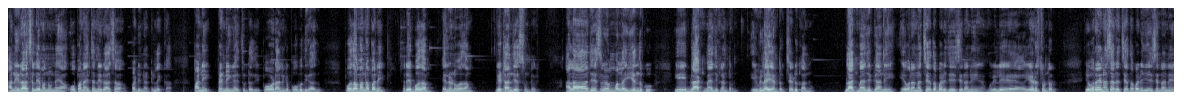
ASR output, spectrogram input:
ఆ నిరాశలు ఏమైనా ఉన్నాయా? ఓపెన్ అయితే నిరాశ పడినట్టు లెక్క. పని పెండింగ్ అవుతుంటుంది. పోవడానికి పోబుద్ది కాదు. పోదామన్న పని రేపు పోదాం ఎల్లుండి పోదాం గెటాన్ చేస్తుంటారు. అలా చేసడం వల్ల ఎందుకు? ఈ బ్లాక్ మ్యాజిక్ అంటారు. ఈ విలై అంటారు చెడు కాను బ్లాక్ మ్యాజిక్ కానీ ఎవరైనా చేతబడి చేసిరని వీళ్ళు ఏడుస్తుంటారు. ఎవరైనా సరే చేతబడి చేసిరని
